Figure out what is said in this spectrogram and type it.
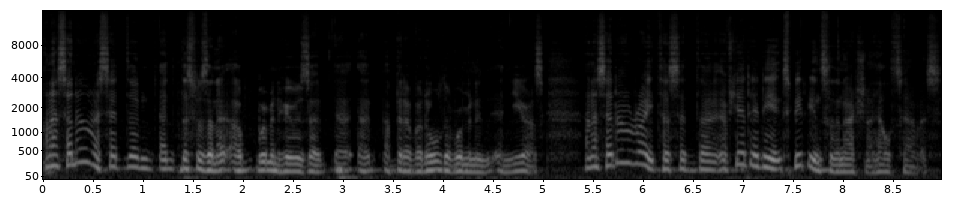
And I said, oh, I said, um, and this was an, a woman who was a, a, a bit of an older woman in, in years. And I said, all right. I said, uh, have you had any experience of the National Health Service?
